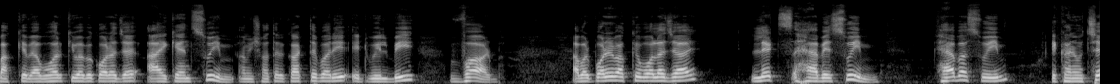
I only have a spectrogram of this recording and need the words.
বাক্যে ব্যবহার কীভাবে করা যায়? আই ক্যান সুইম আমি সাঁতার কাটতে পারি। ইট উইল বি ভার্ব আবার পরের বাক্যে বলা যায় let's have a swim have a swim এখানে হচ্ছে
